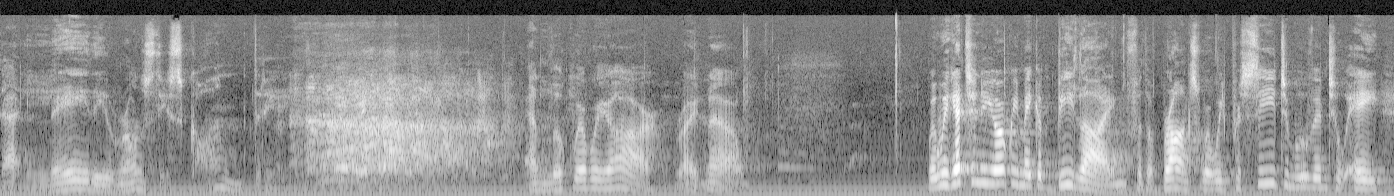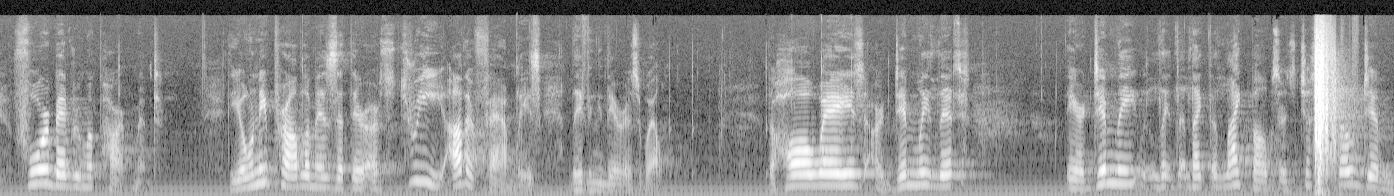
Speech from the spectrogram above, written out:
that lady runs this country. and look where we are right now. When we get to New York, we make a beeline for the Bronx, where we proceed to move into a four bedroom apartment. The only problem is that there are three other families living there as well. The hallways are dimly lit. They are dimly like the light bulbs are just so dim,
